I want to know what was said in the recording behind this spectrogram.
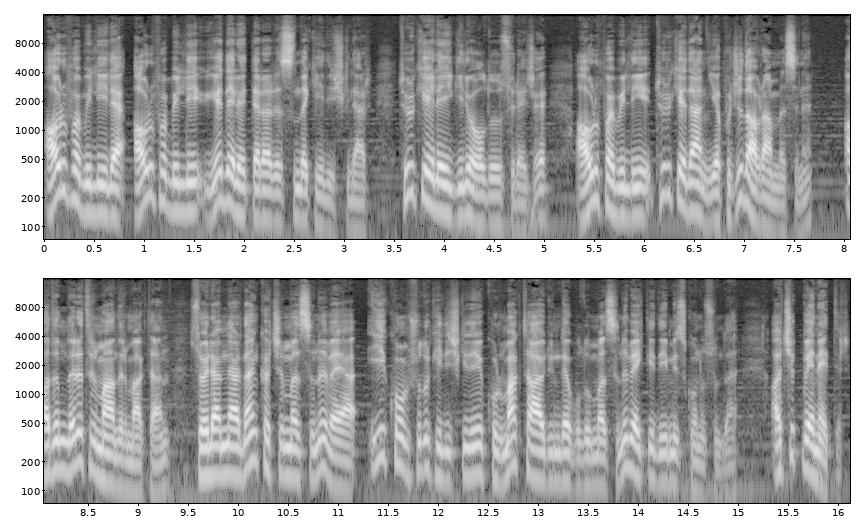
Avrupa Birliği ile Avrupa Birliği üye devletler arasındaki ilişkiler Türkiye ile ilgili olduğu sürece Avrupa Birliği Türkiye'den yapıcı davranmasını, adımları tırmandırmaktan, söylemlerden kaçınmasını veya iyi komşuluk ilişkileri kurmak taahhüdünde bulunmasını beklediğimiz konusunda açık ve nettir.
